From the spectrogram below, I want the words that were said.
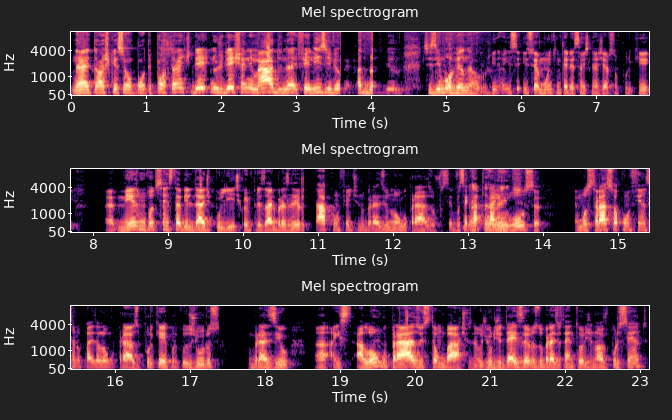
né? Então acho que esse é um ponto importante, de, nos deixa animados, né? Felizes em ver o mercado brasileiro se desenvolvendo, né? Isso, isso, é muito interessante, né, Gerson? Porque é, mesmo toda essa instabilidade política, o empresário brasileiro está confiante no Brasil no longo prazo. Você, você captar em bolsa é mostrar sua confiança no país a longo prazo. Por quê? Porque os juros no Brasil a, a longo prazo estão baixos. Né? O juro de 10 anos do Brasil está em torno de 9%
